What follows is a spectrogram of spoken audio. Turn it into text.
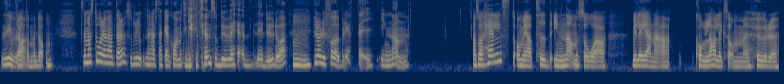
Det är bra. prata med dem. Så man står och väntar, så du, den här stackaren kommer till gaten, så du är, det är du då. Mm. Hur har du förberett dig innan? Alltså helst om jag har tid innan så vill jag gärna kolla liksom hur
